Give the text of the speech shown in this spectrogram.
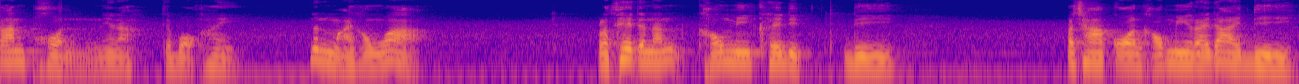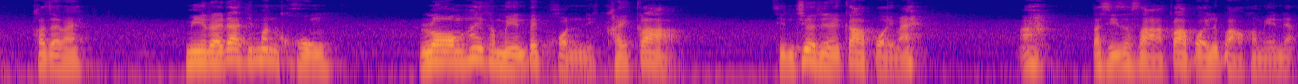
การผ่อนนี่นะจะบอกให้ นั่นหมายความว่า ประเทศนั้นเขามีเครดิตดี ประชากรเขามีรายได้ดี เข้าใจไหมมีรายได้ที่มั่นคง ลองให้เขมรไปผ่อนใครกล้า สินเชื่อที่ไหนกล้าปล่อยไหมอะตาสีตาสากล้าปล่อยหรือเปล่าเขมรเนี่ย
